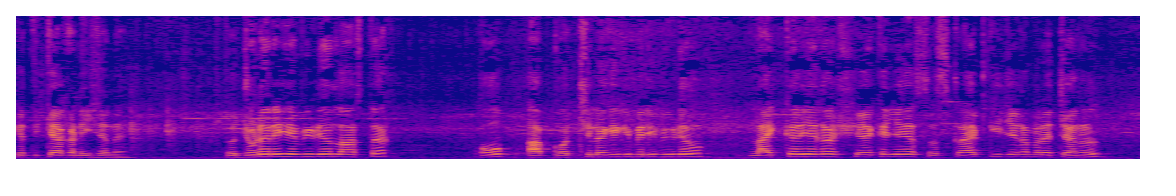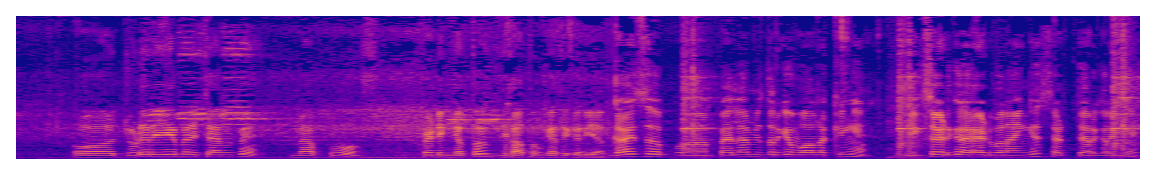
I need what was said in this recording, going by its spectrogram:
कि क्या कंडीशन है। तो जुड़े रहिए वीडियो लास्ट तक। होप आपको अच्छी लगेगी मेरी वीडियो। लाइक करिएगा शेयर करिएगा सब्सक्राइब कीजिएगा मेरे चैनल और जुड़े रहिए मेरे चैनल पे। मैं आपको फिटिंग करता हूँ, दिखाता हूँ कैसे करिए गाइस पहले हम इधर के वॉल रखेंगे। एक साइड का हेड बनाएँगे सेट तैयार करेंगे।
